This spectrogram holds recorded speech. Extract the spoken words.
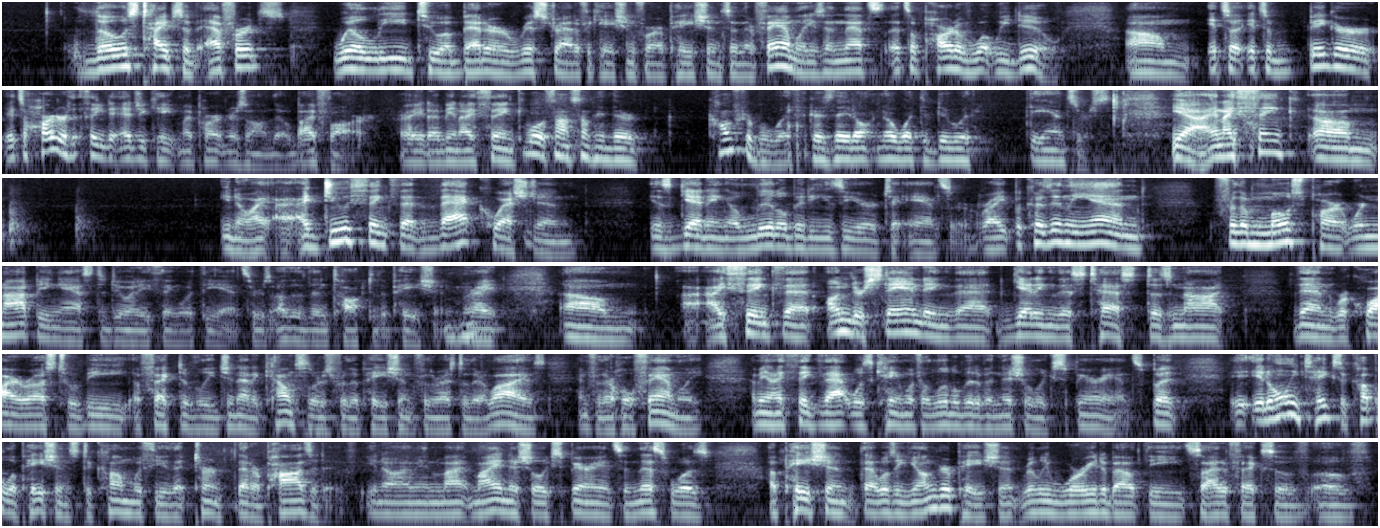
those types of efforts will lead to a better risk stratification for our patients and their families, and that's that's a part of what we do. Um, it's a it's a bigger it's a harder thing to educate my partners on though by far, right? I mean, I think Well, it's not something they're comfortable with because they don't know what to do with the answers. Yeah, and I think, um, you know, I, I do think that that question is getting a little bit easier to answer, right? Because in the end, for the most part, we're not being asked to do anything with the answers other than talk to the patient, right? Um, I I think that understanding that getting this test does not then require us to be effectively genetic counselors for the patient for the rest of their lives and for their whole family. I mean, I think that was came with a little bit of initial experience, but it, it only takes a couple of patients to come with you that turn that are positive. You know, I mean, my, my initial experience in this was a patient that was a younger patient, really worried about the side effects of, of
